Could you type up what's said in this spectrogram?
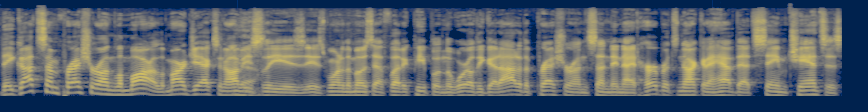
they got some pressure on Lamar. Lamar Jackson obviously is is one of the most athletic people in the world. He got out of the pressure on Sunday night. Herbert's not going to have that same chances.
